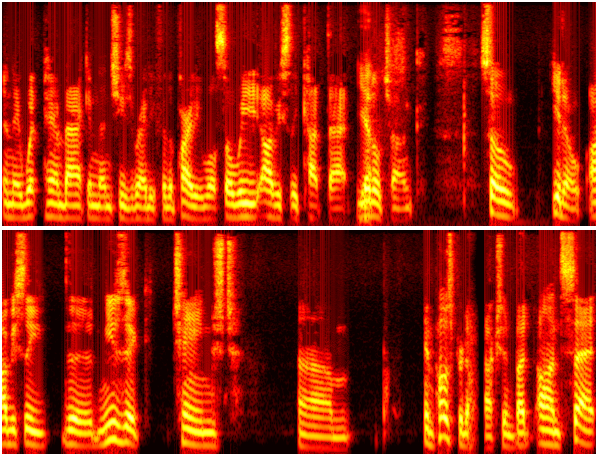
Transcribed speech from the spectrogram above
and they whip pan back and then she's ready for the party. Well, so we obviously cut that Yep. middle chunk. So, you know, obviously the music changed um, in post production, but on set,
